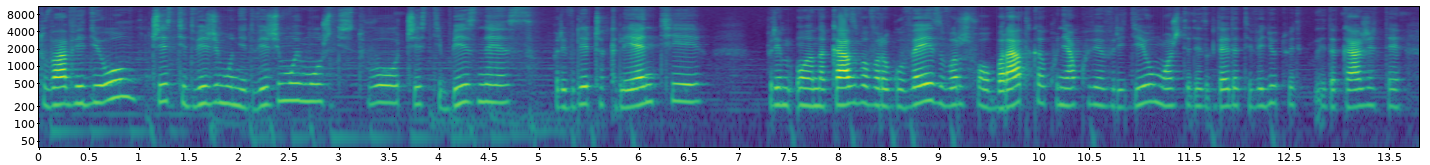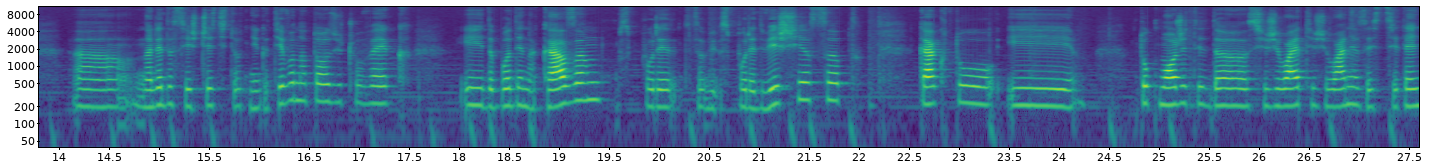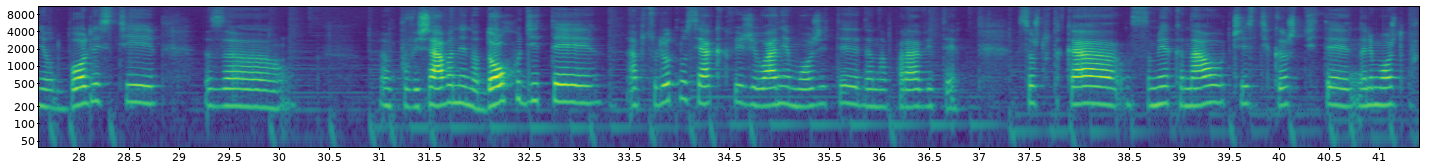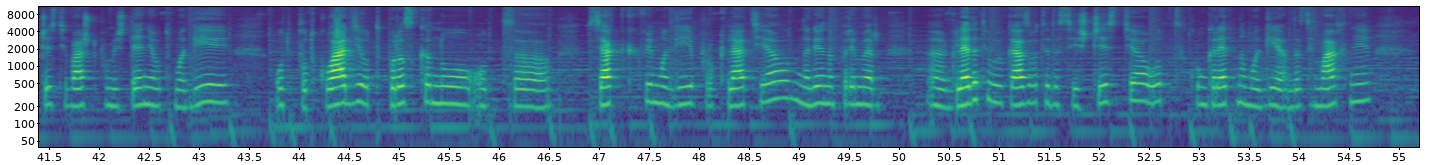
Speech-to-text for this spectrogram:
Това видео чисти движимо, недвижимо имущество, чисти бизнес, привлича клиенти, наказва врагове, извършва обратка. Ако някой ви е вредил, можете да изгледате видеото и да кажете, а, нали, да се изчистите от негатива на този човек и да бъде наказан според, според Висшия съд, както и тук можете да си желаете желание за изцеление от болести, за повишаване на доходите, абсолютно всякакви желания можете да направите. Също така самия канал чисти къщите, нали, може да почисти вашето помещение от магии, от подклади, от пръскано, от а, всякакви магии, проклятия. Нали, например, гледате го и казвате да се изчистя от конкретна магия, да се махне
